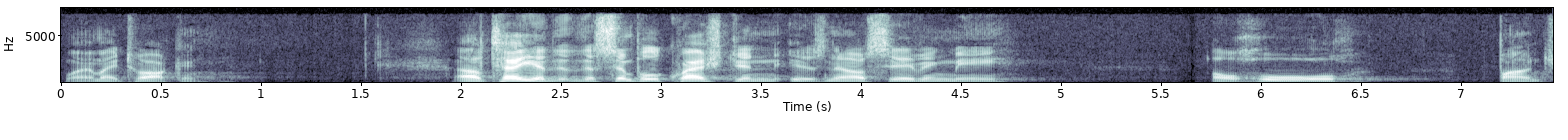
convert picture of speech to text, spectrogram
Why am I talking? I'll tell you that the simple question is now saving me a whole bunch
